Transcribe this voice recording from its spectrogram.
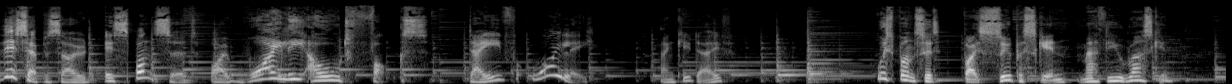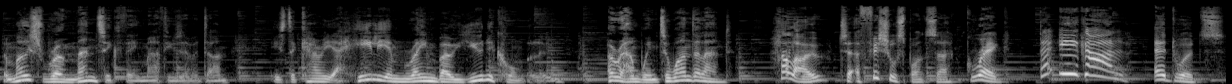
This episode is sponsored by Wiley Old Fox, Dave Wiley. Thank you, Dave. We're sponsored by Superskin Matthew Ruskin. The most romantic thing Matthew's ever done is to carry a helium rainbow unicorn balloon around Winter Wonderland. Hello to official sponsor Greg The eagle! Edwards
